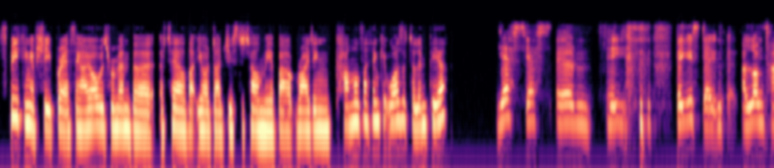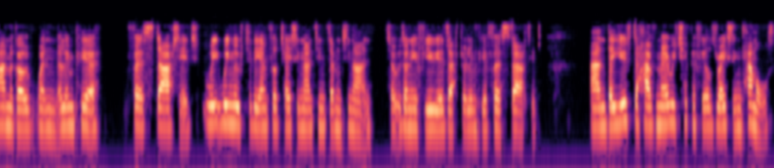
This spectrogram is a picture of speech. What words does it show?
Speaking of sheep racing, I always remember a tale that your dad used to tell me about riding camels, I think it was at Olympia. Yes, yes. Um, he they used to a long time ago when Olympia first started. We we moved to the Enfield Chase in 1979, so it was only a few years after Olympia first started. And they used to have Mary Chipperfield's racing camels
